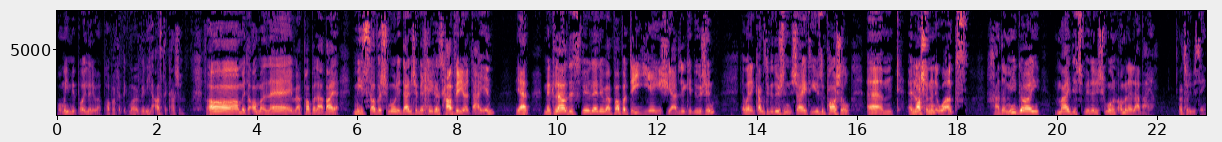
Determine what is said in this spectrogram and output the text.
Or me, Papa, for the Gemara, really, he asked the kasha. Oh, le, Papa la she mechikas. Yeah? The le Papa, the yesh. And when it comes to kedushin, shay to use a partial, um, a lotion and it works. Chadamigoy, my dispute le Oma la. That's what he was saying.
